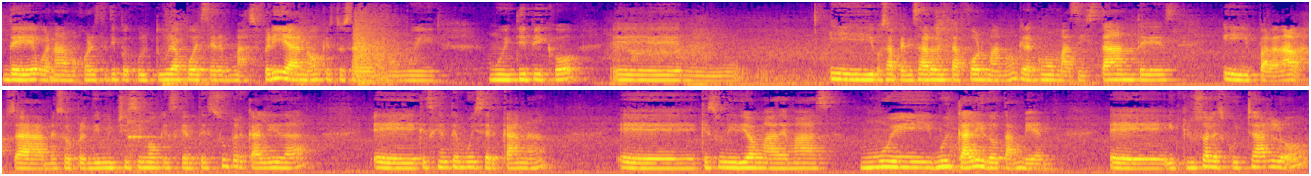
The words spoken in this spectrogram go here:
de, bueno, a lo mejor este tipo de cultura puede ser más fría, ¿no? Que esto es algo como muy, muy típico. Eh, y, o sea, pensar de esta forma, ¿no? Que eran como más distantes y para nada. O sea, me sorprendí muchísimo que es gente súper cálida, eh, que es gente muy cercana, eh, que es un idioma además muy, muy cálido también. incluso al escucharlo,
